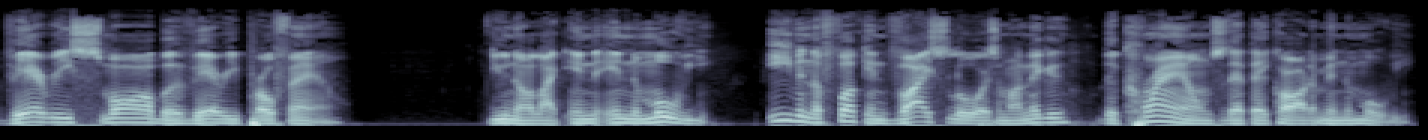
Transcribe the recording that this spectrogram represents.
very small but very profound. You know, like in in the movie, even the fucking vice lords, my nigga, the crowns that they called them in the movie.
